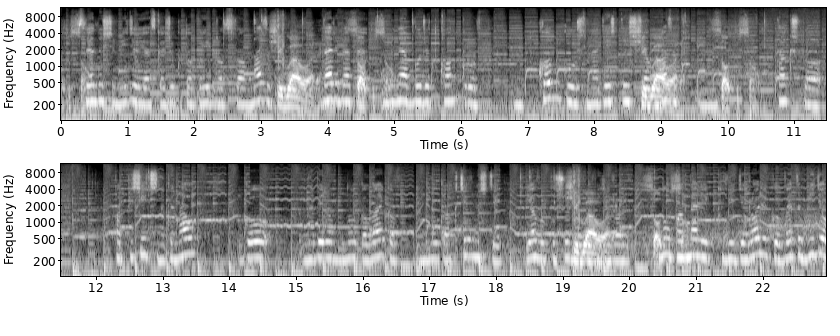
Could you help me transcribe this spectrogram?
В следующем видео я скажу, кто выиграл 100 алмазов. Да, ребята, у меня будет конкурс. Конкурс на 10 тысяч алмазов. Так что подпишитесь на канал, го наберем много лайков, много активности, я выпущу новый видеоролик. Ну, погнали к видеоролику. В этом видео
